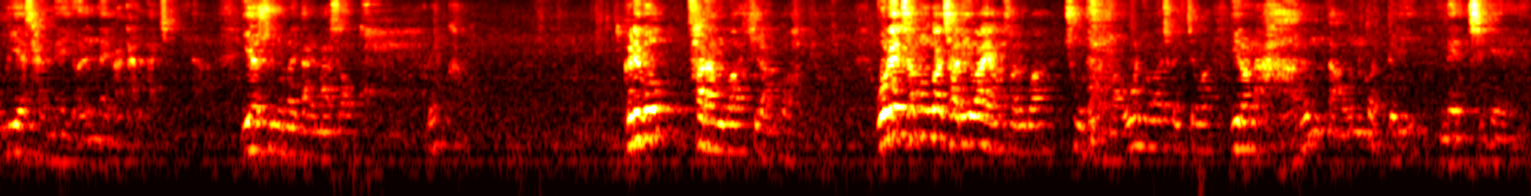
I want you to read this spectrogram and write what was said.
우리의 삶의 열매가 달라집니다. 예수님을 닮아서 거룩하고 그리고 사랑과 희락과 오래 참음과 자비와 양선과 충성과 온유와 절제와 이런 아름다운 것들이 맺히게 것.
